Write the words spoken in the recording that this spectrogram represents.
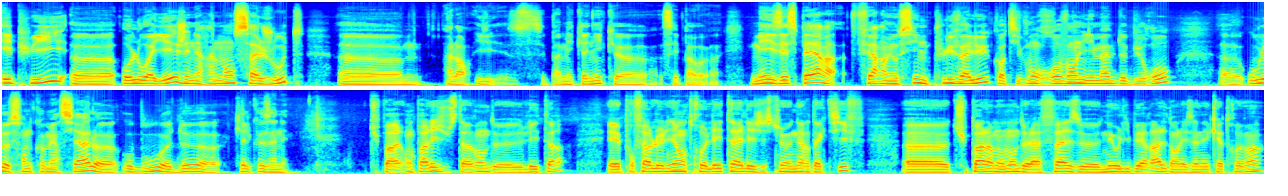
Et puis, euh, au loyer, généralement, s'ajoute alors, c'est pas mécanique, c'est pas, mais ils espèrent faire aussi une plus-value quand ils vont revendre l'immeuble de bureau ou le centre commercial au bout de quelques années. Tu on parlait juste avant de l'État, et pour faire le lien entre l'État et les gestionnaires d'actifs, tu parles à un moment de la phase néolibérale dans les années 80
